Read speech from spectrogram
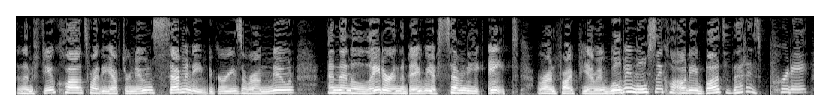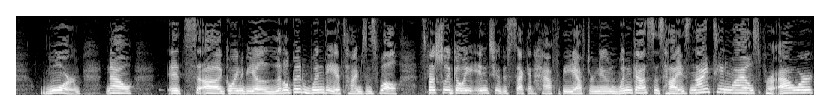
and then a few clouds by the afternoon, 70 degrees around noon. And then later in the day, we have 78 around 5 p.m. It will be mostly cloudy, but that is pretty warm. Now, it's uh, going to be a little bit windy at times as well, especially going into the second half of the afternoon. Wind gusts as high as 19 miles per hour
